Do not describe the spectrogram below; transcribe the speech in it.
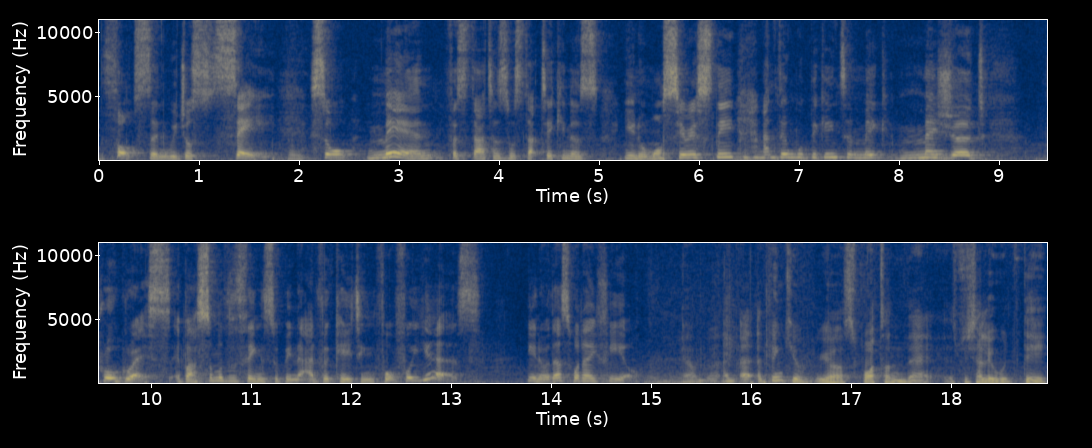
thoughts and we just say. Mm. So men, for starters, will start taking us, you know, more seriously, mm -hmm. and then we'll begin to make measured progress about some of the things we've been advocating for for years. You know, that's what I feel. Yeah, I, I think you're, you're spot on there, especially with the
